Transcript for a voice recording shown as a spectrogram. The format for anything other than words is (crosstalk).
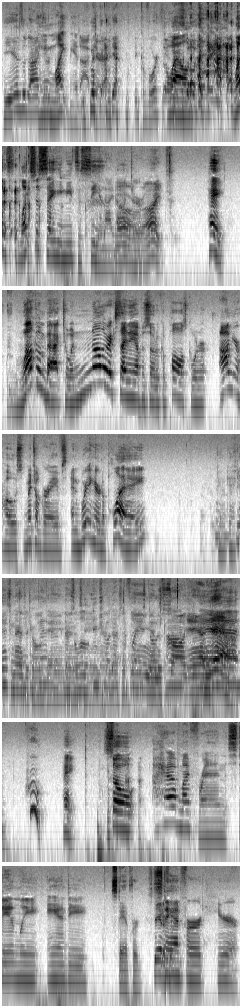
He is a doctor. He might be a doctor. (laughs) yeah, Kevorkian. well, (laughs) let's let's just say he needs to see an eye doctor. right. Hey, welcome back to another exciting episode of Capaul's Corner. I'm your host, Mitchell Graves, and we're here to play. It's magical day, There's a little man, intro and that there's a plays thing and a song, and yeah. and- Whew. Hey, so I have my friend Stanley, Andy, Stanford. Stanford. Stanford here.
